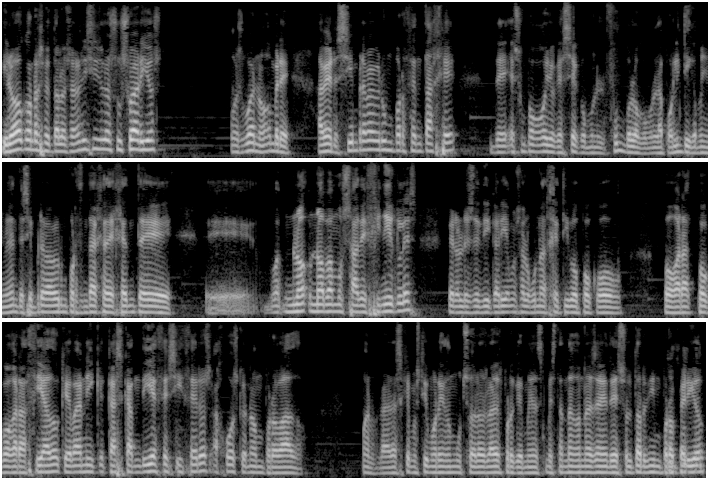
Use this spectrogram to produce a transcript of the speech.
Y luego, con respecto a los análisis de los usuarios, pues bueno, hombre, a ver, siempre va a haber un porcentaje de, es un poco yo que sé, como en el fútbol o como en la política, siempre va a haber un porcentaje de gente, eh, no, no vamos a definirles, pero les dedicaríamos algún adjetivo poco, poco, gra- poco agraciado que van y que cascan dieces y ceros a juegos que no han probado. Bueno, la verdad es que me estoy muriendo mucho de los labios porque me, me están dando ganas de, de soltar un improperio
